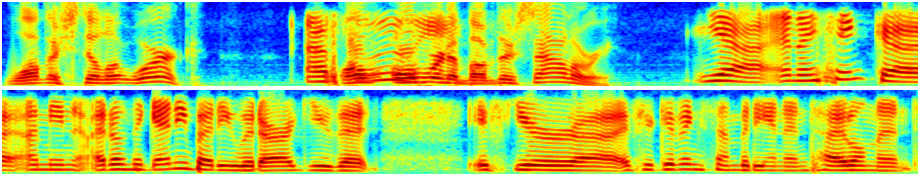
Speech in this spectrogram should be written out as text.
while they're still at work, Absolutely. over and above their salary. Yeah, and I think uh, I mean I don't think anybody would argue that if you're uh, if you're giving somebody an entitlement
